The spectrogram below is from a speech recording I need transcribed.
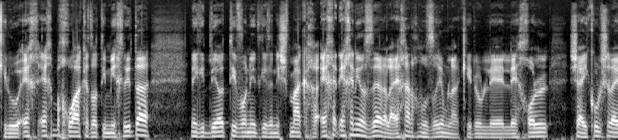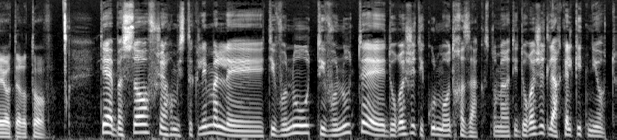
כאילו איך, איך בחורה כזאת, אם היא החליטה נגיד להיות טבעונית, כי זה נשמע ככה, איך, איך אני עוזר לה, איך אנחנו עוזרים לה, כאילו לאכול שהעיכול שלה יהיה יותר טוב. תראה, בסוף, כשאנחנו מסתכלים על uh, טבעונות, טבעונות uh, דורשת עיכול מאוד חזק. זאת אומרת, היא דורשת לעכל קטניות.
